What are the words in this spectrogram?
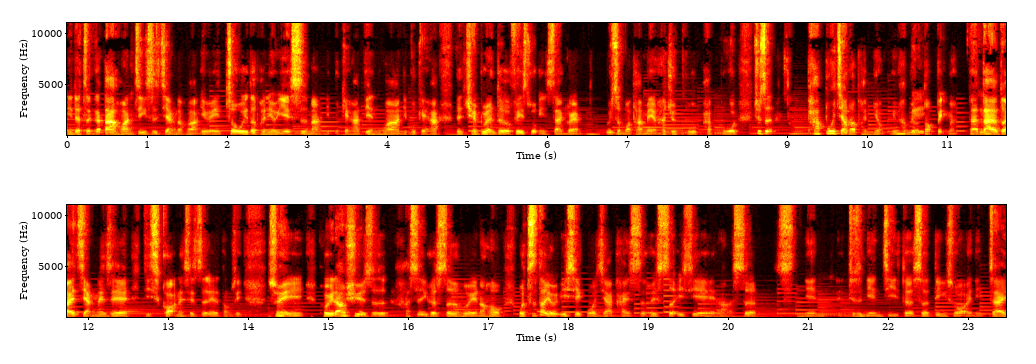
你的整个大环境是这样的话，因为周围的朋友也是嘛，你不给他电话，你不给他，人全部人都有 Facebook、Instagram，为什么他没有？他就不，他不会，就是他不会交到朋友，因为他没有 topic 嘛。但大家都在讲那些 Discord 那些之类的东西，所以回到去是还是一个社会。然后我知道有一些国家开始只会设一些啊设年就是年纪的设定，说哎你在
